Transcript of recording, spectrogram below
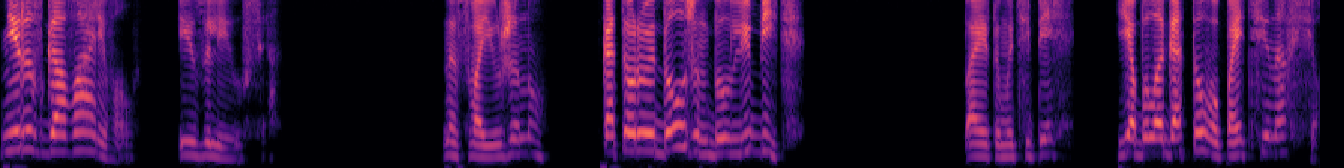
не разговаривал и злился. На свою жену, которую должен был любить. Поэтому теперь я была готова пойти на все,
